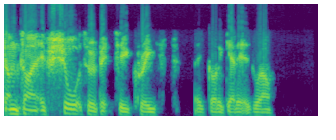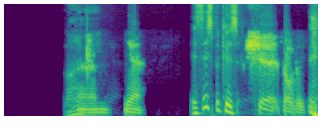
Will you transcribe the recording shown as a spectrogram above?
Sometimes, if shorts are a bit too creased, they've got to get it as well. Um, yeah, is this because shirts, obviously.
